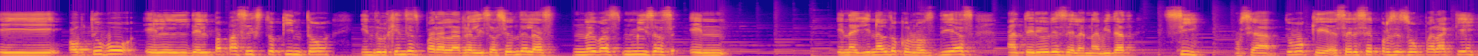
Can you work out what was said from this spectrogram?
y obtuvo el del Papa Sixto V indulgencias para la realización de las nuevas misas en, en aguinaldo con los días anteriores de la Navidad. Sí, o sea, tuvo que hacer ese proceso para que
